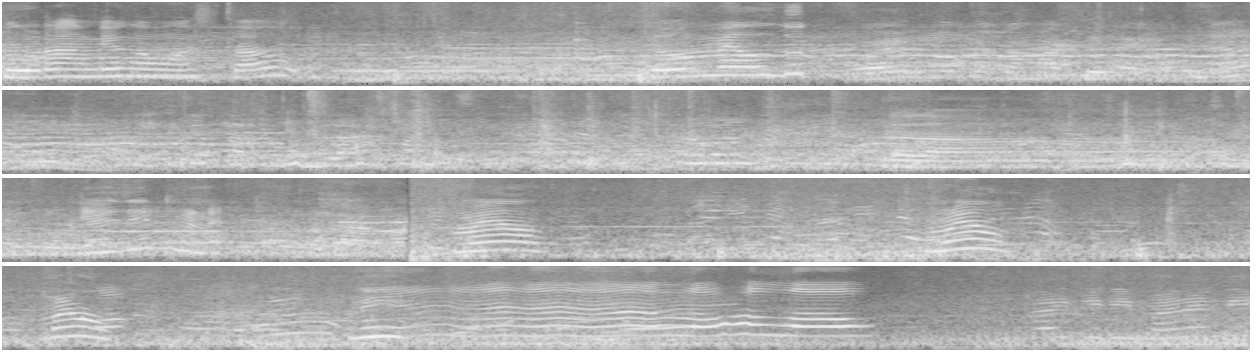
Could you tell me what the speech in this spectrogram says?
Curang dia nggak mau tahu. Coba Meldut. itu taruh di belakang Dadah. Jazir mana Mel. Mel. Mel. Nih. Halo, halo. lagi di mana nih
